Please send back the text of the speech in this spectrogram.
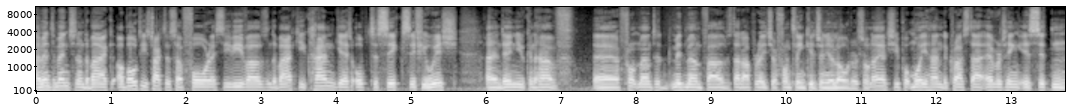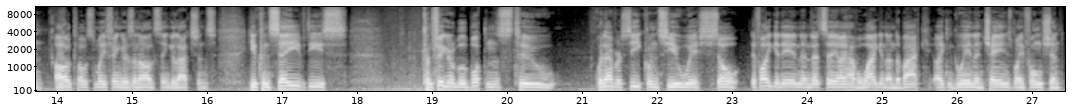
I meant to mention on the back, uh, both these tractors have four SCV valves in the back. You can get up to six if you wish, and then you can have uh, front mounted mid mount valves that operate your front linkage and your loader. So when I actually put my hand across that, everything is sitting all close to my fingers and all single actions. You can save these configurable buttons to whatever sequence you wish. So if I get in and let's say I have a wagon on the back, I can go in and change my function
